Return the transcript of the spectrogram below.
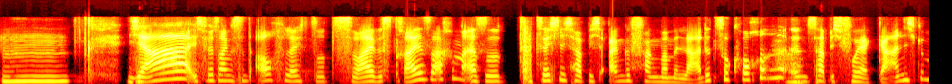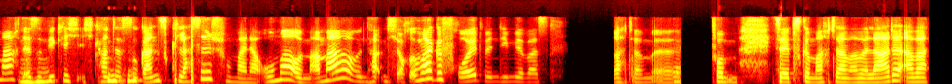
Mm, ja, ich würde sagen, es sind auch vielleicht so zwei bis drei Sachen. Also tatsächlich habe ich angefangen, Marmelade zu kochen. Ah. Das habe ich vorher gar nicht gemacht. Also mhm. wirklich, ich kannte es so ganz klassisch von meiner Oma und Mama und habe mich auch immer gefreut, wenn die mir was gebracht haben, äh, vom selbstgemachter Marmelade. Aber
